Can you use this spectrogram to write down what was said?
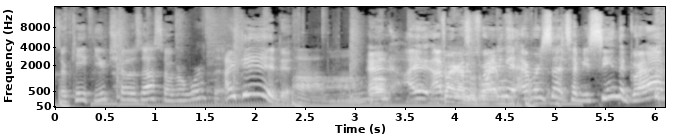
So Keith, you chose us over Worth It. I did. Aww. And I, I've been Guys regretting it ever since. Have you seen the graph?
